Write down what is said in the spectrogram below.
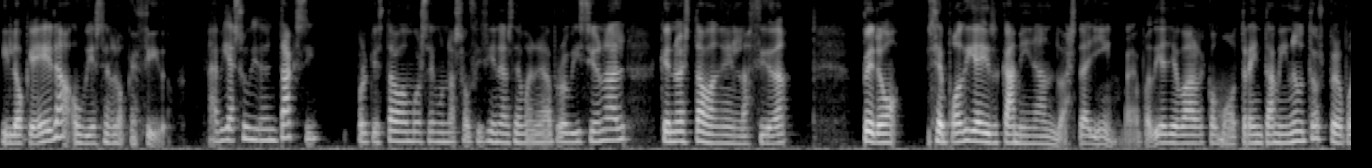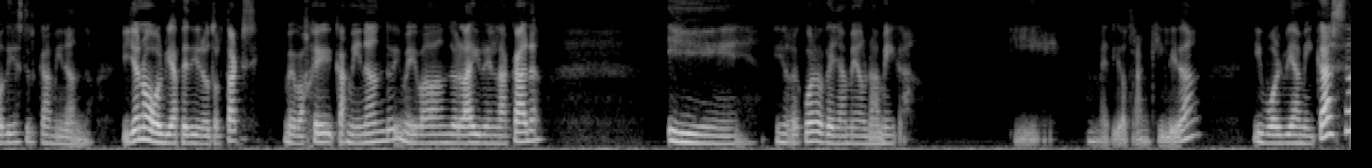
y lo que era, hubiese enloquecido. Había subido en taxi porque estábamos en unas oficinas de manera provisional que no estaban en la ciudad, pero se podía ir caminando hasta allí. podía llevar como 30 minutos, pero podías ir caminando. Y yo no volví a pedir otro taxi. Me bajé caminando y me iba dando el aire en la cara. Y, recuerdo que llamé a una amiga y me dio tranquilidad y volví a mi casa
